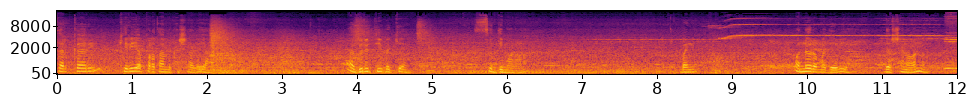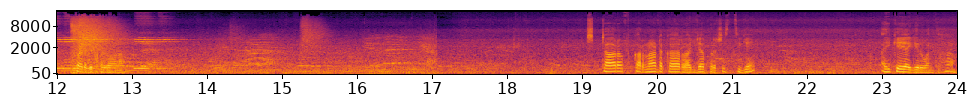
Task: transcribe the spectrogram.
ಸರ್ಕಾರಿ ಕಿರಿಯ ಪ್ರಾಥಮಿಕ ಶಾಲೆಯ ಅಭಿವೃದ್ಧಿ ಬಗ್ಗೆ ಸುದ್ದಿ ಮಾಡೋಣ. ಬನ್ನಿ. ಹೊನ್ನೂರಮ್ಮ ದೇವಿಯ ದರ್ಶನವನ್ನು ಪಡೆದುಕೊಳ್ಳೋಣ. ಸ್ಟಾರ್ ಆಫ್ ಕರ್ನಾಟಕ ರಾಜ್ಯ ಪ್ರಶಸ್ತಿಗೆ ಆಯ್ಕೆಯಾಗಿರುವಂತಹ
